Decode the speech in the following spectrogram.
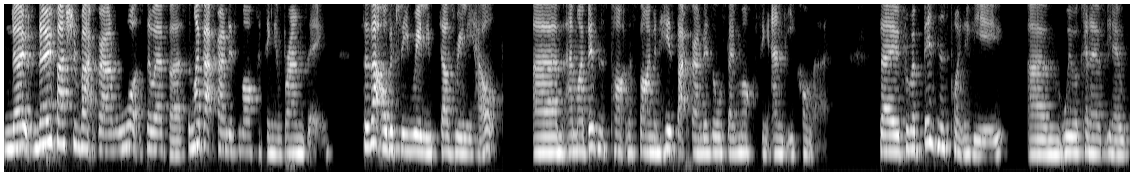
No, no fashion background whatsoever. So, my background is marketing and branding. So, that obviously really does really help. Um, and my business partner, Simon, his background is also marketing and e commerce. So, from a business point of view, um, we were kind of, you know,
